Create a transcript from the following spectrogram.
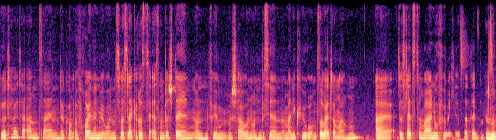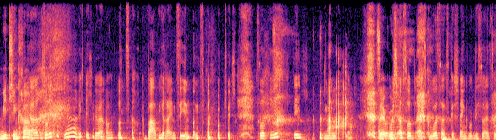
wird heute Abend sein. Da kommt eine Freundin, wir wollen uns was Leckeres zu essen bestellen und einen Film schauen und ein bisschen Maniküre und so weiter machen. Äh, das letzte Mal nur für mich ist tatsächlich. So Mädchenkram. Ja, so richtig, ja, richtig. Wir werden auch, uns auch Barbie reinziehen und so wirklich. So richtig Mädchen. Sehr Aber gut. Auch so als Geburtstagsgeschenk, wirklich so als so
